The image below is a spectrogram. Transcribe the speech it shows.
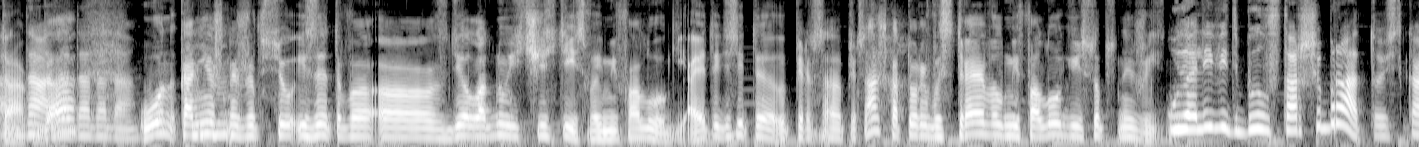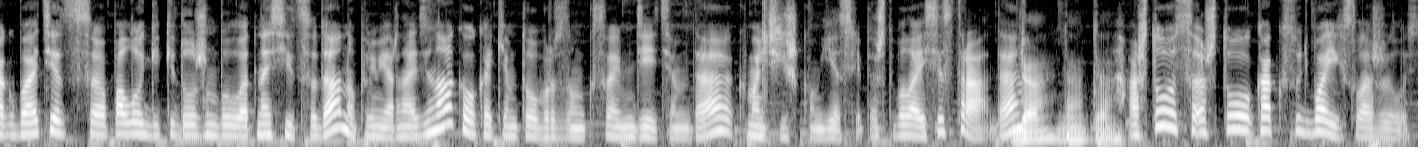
так, да, да? да, да, да, да. Он, конечно Мгм. же, все из этого э, сделал одну из частей своей мифологии. А это действительно перса- персонаж, который выстраивал мифологию собственной жизни. У Дали ведь был старший брат, то есть как бы отец э, по логике должен был относиться, да, ну, примерно одинаково каким-то образом к своим детям, да, к мальчишкам, если, потому что была и сестра, да? Да, да, да. А что, что, как судьба их сложилась?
